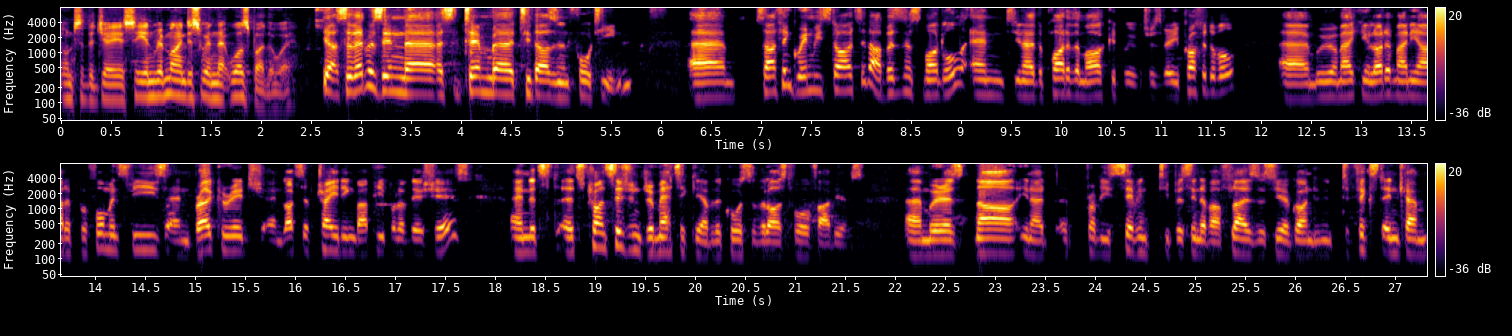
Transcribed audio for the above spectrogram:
onto the JSE? And remind us when that was, by the way. Yeah, so that was in uh, September 2014. Um, so I think when we started our business model and you know the part of the market which was very profitable, um, we were making a lot of money out of performance fees and brokerage and lots of trading by people of their shares, and it's it's transitioned dramatically over the course of the last four or five years. Um, whereas now, you know, probably 70% of our flows this year have gone into fixed income.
